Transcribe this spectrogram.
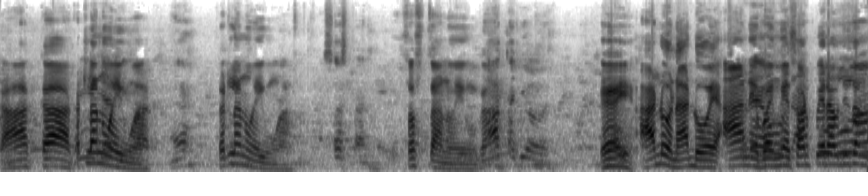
કાકા કેટલાનું આવ્યું આ? કેટલાનું આવ્યું આ? સસ્તાનું. આવ્યું કા? એ આડો ને આડો આ ને ભાઈ મેં શર્ટ પહેરાવી દીધો ને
